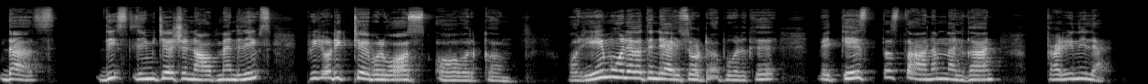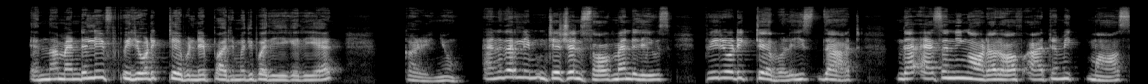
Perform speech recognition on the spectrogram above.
Thus, this limitation of Mendeleev's periodic table was overcome. ഒരേ മൂലകത്തിന്റെ ഐസോട്ടോപ്പുകൾക്ക് വ്യത്യസ്ത സ്ഥാനം നൽകാൻ കഴിയുന്നില്ല എന്ന മെന്റലീഫ് പീരിയോഡിക് ടേബിളിന്റെ പരിമിതി പരിഹരിക്കാൻ കഴിഞ്ഞു. Another limitations of Mendeleev's periodic table is that the ascending order of atomic mass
